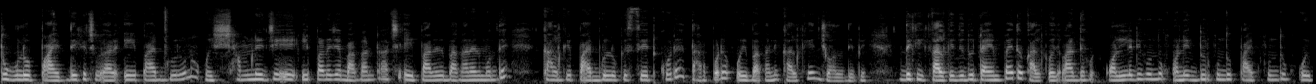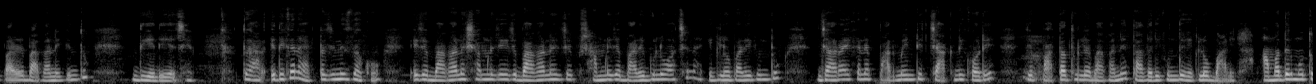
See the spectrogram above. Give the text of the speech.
কতগুলো পাইপ দেখেছ? আর এই পাইপগুলো না, ওই সামনে যে, এই পারে যে বাগানটা আছে, এই পারের বাগানের মধ্যে কালকে পাইপগুলোকে সেট করে তারপরে ওই বাগানে কালকে জল দেবে। দেখি, কালকে যদি টাইম পাই, তো কালকে আর দেখো অলরেডি কিন্তু অনেক দূর কিন্তু পাইপ কিন্তু ওই পারের বাগানে কিন্তু দিয়ে দিয়েছে। তো আর এদিকে না একটা জিনিস দেখো, এই যে বাগানের সামনে যে, এই যে বাগানের যে, সামনে যে বাড়িগুলো আছে না, এগুলো বাড়ি কিন্তু যারা এখানে পারমানেন্টলি চাকরি করে, যে পাতা তুলে বাগানে, তাদেরই কিন্তু এগুলো বাড়ি। আমাদের মতো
